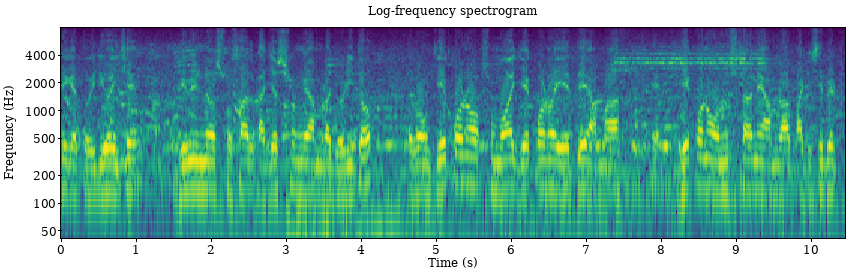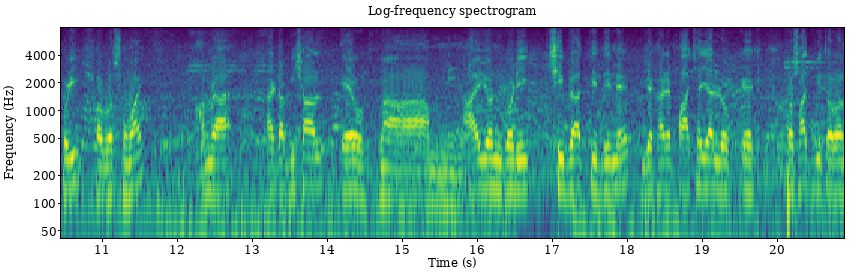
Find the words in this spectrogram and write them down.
থেকে তৈরি হয়েছে। বিভিন্ন সোশ্যাল কাজের সঙ্গে আমরা জড়িত এবং যে কোনো সময়, যে কোনো এতে আমরা যে কোনো অনুষ্ঠানে আমরা পার্টিসিপেট করি সর্বসময়। আমরা একটা বিশাল আয়োজন করি শিবরাত্রির দিনে, যেখানে পাঁচ হাজার লোককে প্রসাদ বিতরণ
